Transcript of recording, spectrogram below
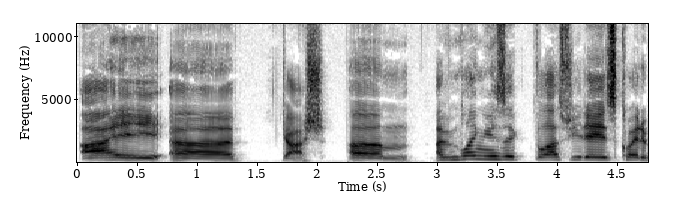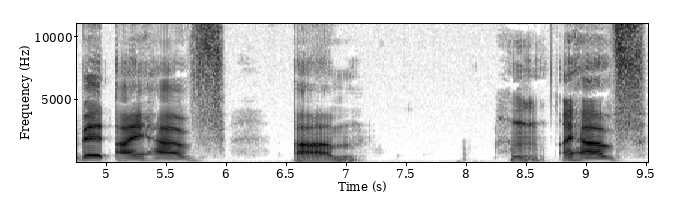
I uh, gosh, um, I've been playing music the last few days quite a bit. I have um, hmm. I have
